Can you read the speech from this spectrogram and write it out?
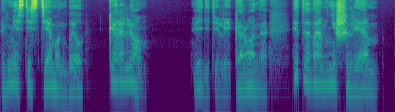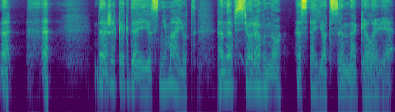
вместе с тем он был королем. Видите ли, корона — это вам не шлем. А. Даже когда ее снимают, она все равно остается на голове».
